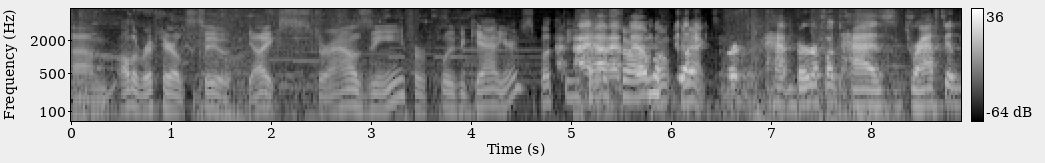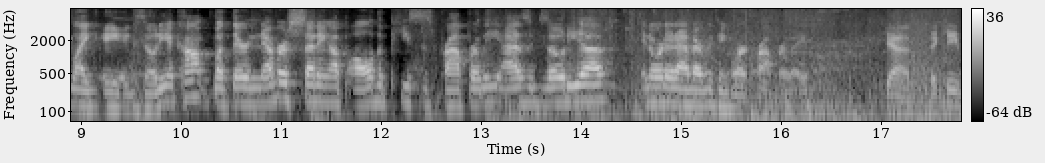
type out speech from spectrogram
Um, all the Rift Heralds too. Yikes. Drowsy for Floofy Cat Ears, but the I, Star I, I won't connect. Like Burgerfoot has drafted like a Exodia comp, but they're never setting up all the pieces properly as Exodia in order to have everything work properly. Yeah, they keep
